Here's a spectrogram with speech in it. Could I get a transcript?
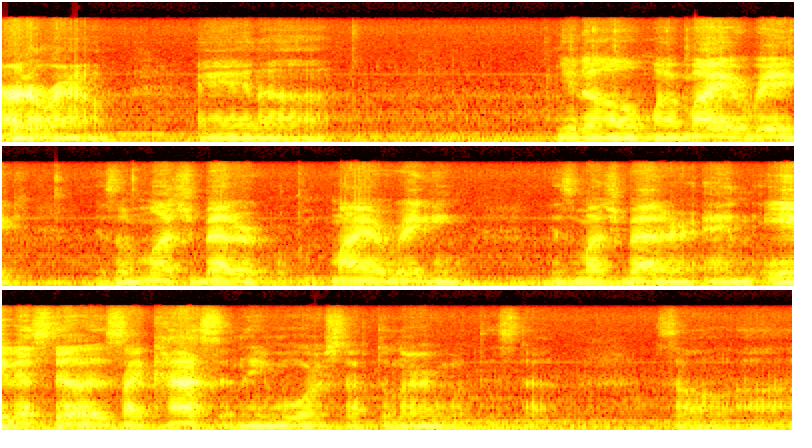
turnaround, and uh, you know, my Maya rig is a much better Maya rigging is much better, and even still, it's like constantly more stuff to learn with this stuff. So uh,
